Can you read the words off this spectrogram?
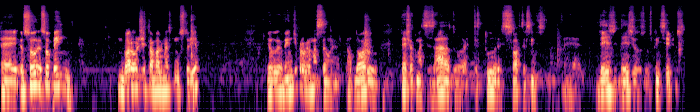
é, eu, sou, eu sou bem, embora hoje trabalho mais com consultoria, eu, eu venho de programação, né? adoro teste automatizado, arquitetura software, assim, é, desde, desde os, os, princípios.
